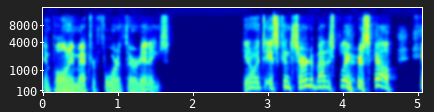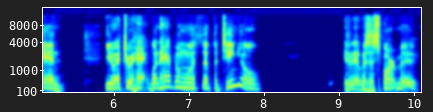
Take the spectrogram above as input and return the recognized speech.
and pulling him after four and third innings. You know, it, it's concerned about his players' health. And, you know, after ha- what happened with uh, Patino, it, it was a smart move.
